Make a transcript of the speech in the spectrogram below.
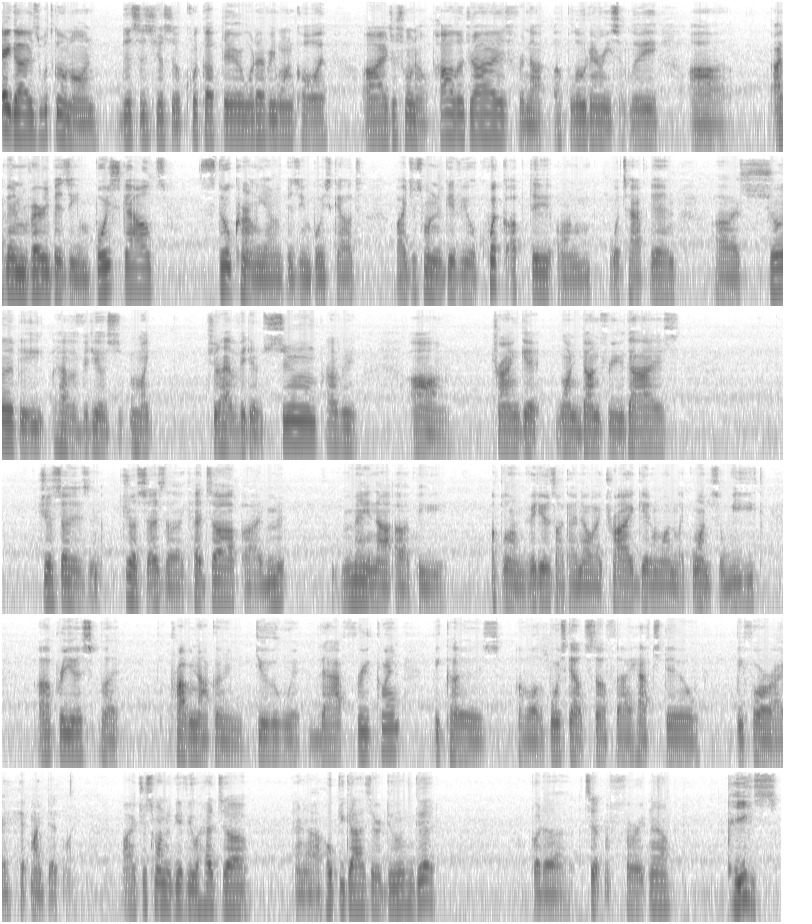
Hey guys, what's going on? This is just a quick update or whatever you want to call it. I just want to apologize for not uploading recently. Uh, I've been very busy in Boy Scouts. Still currently am busy in Boy Scouts. But I just wanted to give you a quick update on what's happening. I uh, should be, have a video, might, should have a video soon, probably. Um, try and get one done for you guys just as just as like heads up, I may not uh, be uploading videos like I know I try getting one like once a week, uh, Prius, but probably not going to do it that frequent because of all the Boy Scout stuff that I have to do before I hit my deadline. I just wanted to give you a heads up, and I hope you guys are doing good. But uh, that's it for right now. Peace.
